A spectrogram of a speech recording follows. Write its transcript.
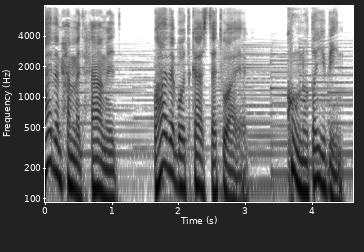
هذا محمد حامد وهذا بودكاست أتوايا. كونوا طيبين.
